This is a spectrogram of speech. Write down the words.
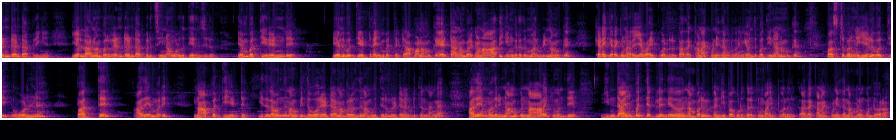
ரெண்டு ரெண்டாக பிரிங்க. எல்லா நம்பரும் ரெண்டு ரெண்டாக பிரிச்சிங்கன்னா உங்களுக்கு தெரிஞ்சிடும். எண்பத்தி ரெண்டு எழுபத்தி எட்டு ஐம்பத்தெட்டு அப்போ நமக்கு எட்டாம் நம்பருக்கான ஆதிக்கங்கிறது மறுபடியும் நமக்கு கிடைக்கிறதுக்கு நிறைய வாய்ப்புகள் இருக்குது அதை கனெக்ட் பண்ணி தான் கொடுக்குறேன். இங்கே வந்து பார்த்திங்கன்னா நமக்கு ஃபஸ்ட்டு பாருங்கள் எழுபத்தி ஒன்று பத்து அதே மாதிரி நாற்பத்தி எட்டு. இதில் வந்து நமக்கு இந்த ஒரு எட்டாம் நம்பர் வந்து நமக்கு திரும்ப ரிட்டர்ன் கொடுத்துருந்தாங்க. அதே மாதிரி நமக்கு நாளைக்கு வந்து இந்த ஐம்பத்தெட்டுலேருந்து ஏதாவது நம்பர்கள் கண்டிப்பாக கொடுக்குறதுக்கும் வாய்ப்புகள் இருக்குது. அதை கனெக்ட் பண்ணி தான் நம்மளும் கொண்டு வரோம்.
